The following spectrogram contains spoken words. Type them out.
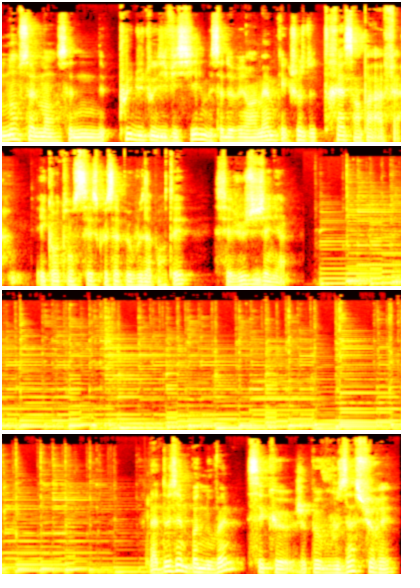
non seulement ça n'est plus du tout difficile, mais ça devient même quelque chose de très sympa à faire. Et quand on sait ce que ça peut vous apporter, c'est juste génial. La deuxième bonne nouvelle, c'est que je peux vous assurer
